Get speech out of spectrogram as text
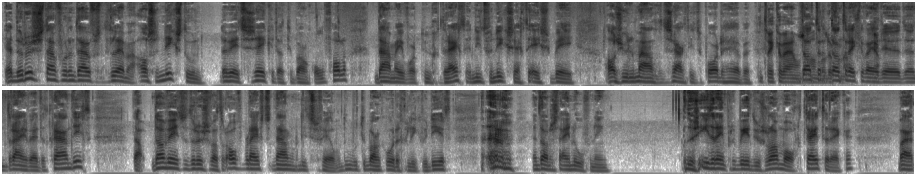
Ja, de Russen staan voor een duivels dilemma. Als ze niks doen, dan weten ze zeker dat die banken omvallen. Daarmee wordt nu gedreigd. En niet voor niks zegt de ECB... als jullie maandag de zaak niet op orde hebben... Dan trekken wij onze handen dan trekken wij de, de, draaien wij de kraan dicht. Nou, dan weten de Russen wat er overblijft, namelijk niet zoveel. Want dan moeten de banken worden geliquideerd. en dan is het einde oefening. Dus iedereen probeert dus zo lang mogelijk tijd te rekken. Maar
